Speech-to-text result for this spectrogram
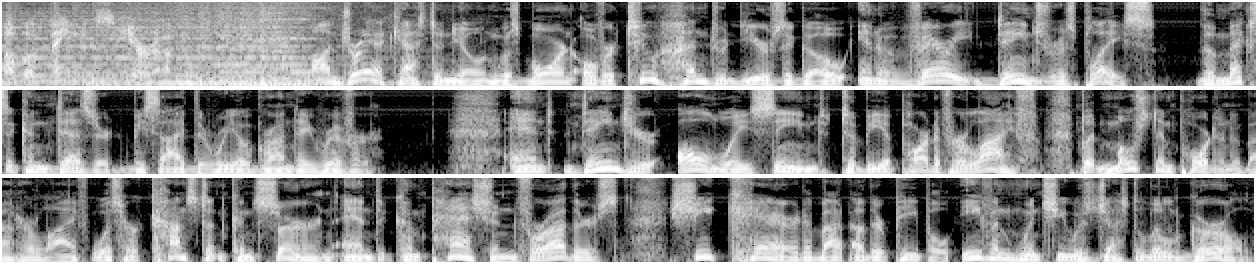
of a Famous Hero. Andrea Castañón was born over 200 years ago in a very dangerous place, the Mexican desert beside the Rio Grande River. And danger always seemed to be a part of her life. But most important about her life was her constant concern and compassion for others. She cared about other people, even when she was just a little girl.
